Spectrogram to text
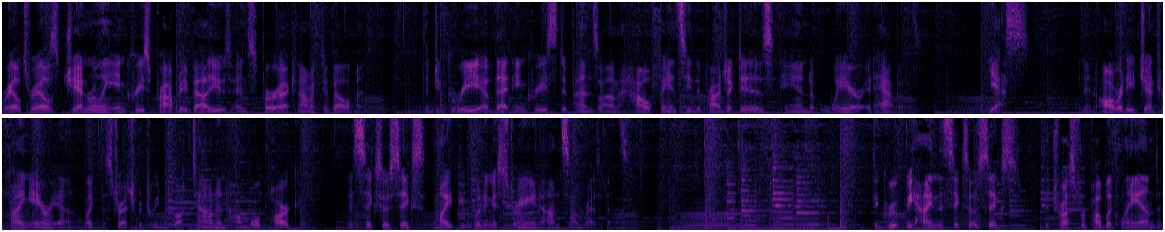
Rail trails generally increase property values and spur economic development. The degree of that increase depends on how fancy the project is and where it happens. Yes, in an already gentrifying area like the stretch between Bucktown and Humboldt Park, the 606 might be putting a strain on some residents. The group behind the 606, the Trust for Public Land,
